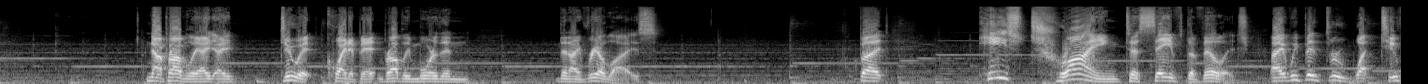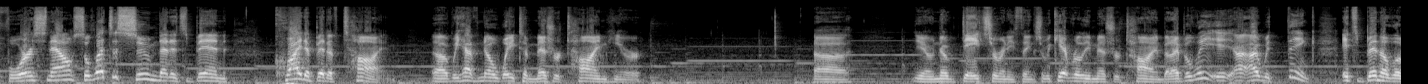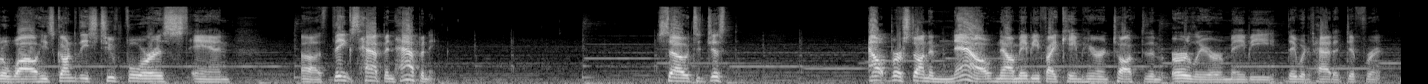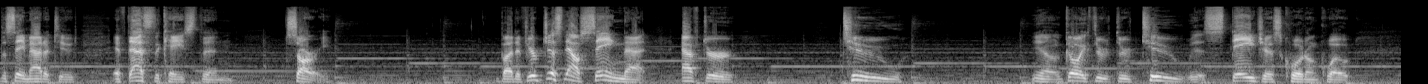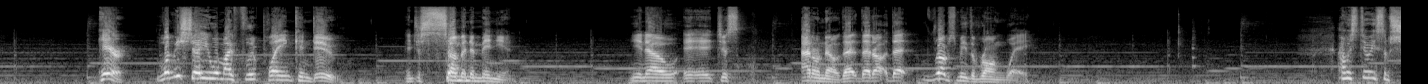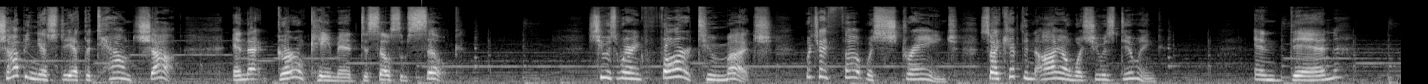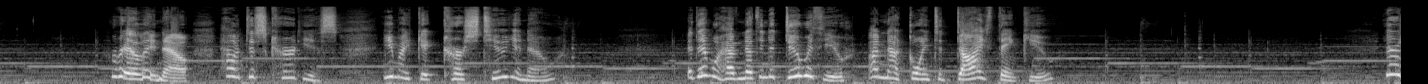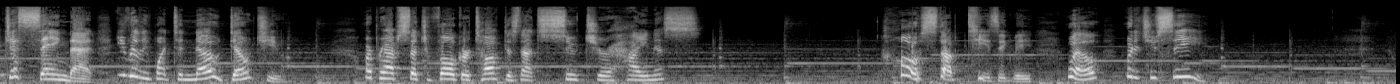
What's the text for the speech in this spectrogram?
Not probably, I, I do it quite a bit, and probably more than than I realize. But he's trying to save the village. Right, we've been through, what, two forests now? So let's assume that it's been quite a bit of time. Uh, we have no way to measure time here uh, you know, no dates or anything, so we can't really measure time. But I believe, I would think it's been a little while. He's gone to these two forests, and uh, things have been happening. So to just outburst on him now, now maybe if I came here and talked to them earlier, maybe they would have had a different, the same attitude. If that's the case, then sorry. But if you're just now saying that after two you know, going through through two stages, quote unquote. Here, let me show you what my flute playing can do, and just summon a minion. You know, it, it just, I don't know, that that uh, that rubs me the wrong way. I was doing some shopping yesterday at the town shop, and that girl came in to sell some silk. She was wearing far too much, which I thought was strange, so I kept an eye on what she was doing. And then... Really now, how discourteous. You might get cursed too, you know. And then we'll have nothing to do with you. I'm not going to die, thank you. You're just saying that. You really want to know, don't you? Or perhaps such vulgar talk does not suit your highness? Oh, stop teasing me. Well, what did you see?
